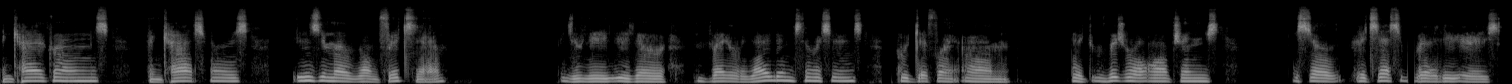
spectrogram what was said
and catacombs and castles. Easy mode won't fix that. You need either better lighting sources or different um like visual options. So accessibility is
